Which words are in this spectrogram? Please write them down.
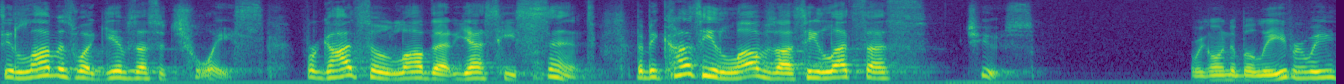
See, love is what gives us a choice. For God so loved that, yes, he sent, but because he loves us, he lets us choose. Are we going to believe or are we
